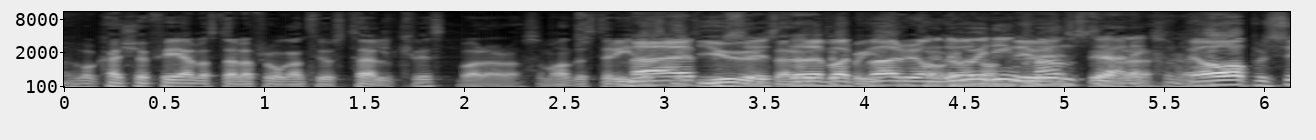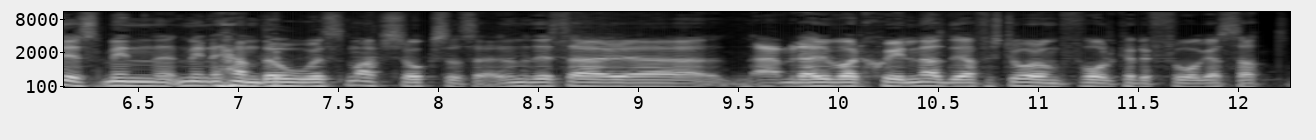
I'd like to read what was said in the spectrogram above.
Det var kanske fel att ställa frågan till just Tellqvist bara då, som hade stridit som ett djur precis, där det hade varit värre om det var ju din chans där liksom. Ja precis, min, min enda OS-match också så här. Men det är så här, eh, nej men det hade varit skillnad. Jag förstår om folk hade ifrågasatt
